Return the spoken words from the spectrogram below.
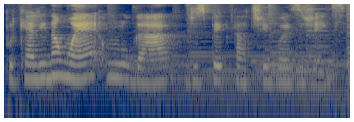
porque ali não é um lugar de expectativa ou exigência.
